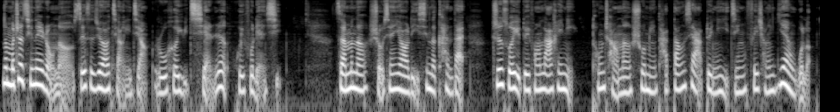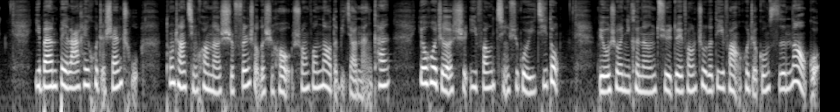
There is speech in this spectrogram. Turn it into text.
那么这期内容呢，C C 就要讲一讲如何与前任恢复联系。咱们呢，首先要理性的看待，之所以对方拉黑你。通常呢，说明他当下对你已经非常厌恶了。一般被拉黑或者删除，通常情况呢是分手的时候双方闹得比较难堪，又或者是一方情绪过于激动。比如说，你可能去对方住的地方或者公司闹过，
